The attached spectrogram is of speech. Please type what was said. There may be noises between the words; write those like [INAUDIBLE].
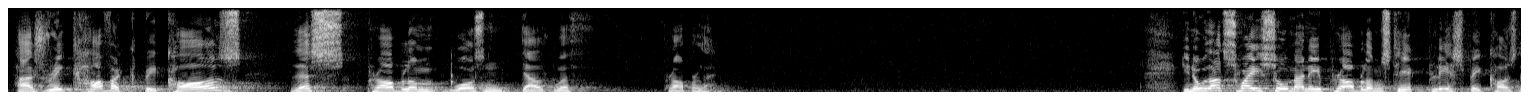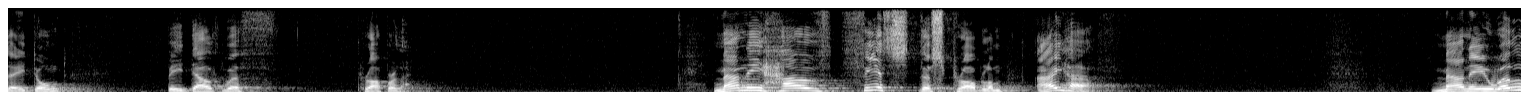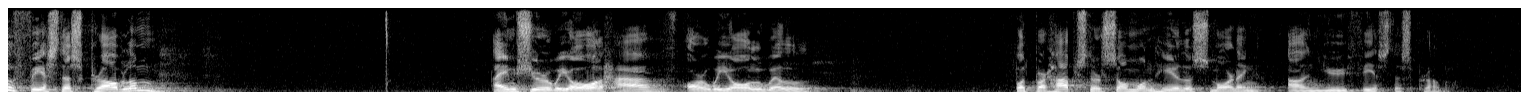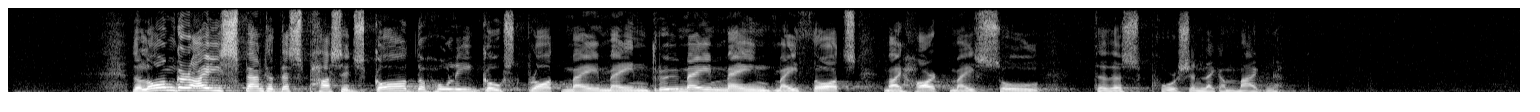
has wreaked havoc because this problem wasn't dealt with properly. You know, that's why so many problems take place because they don't be dealt with properly. Many have faced this problem. I have. Many will face this problem. I'm sure we all have, or we all will. But perhaps there's someone here this morning and you face this problem. The longer I spent at this passage, God the Holy Ghost brought my mind, drew my mind, my thoughts, my heart, my soul to this portion like a magnet.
